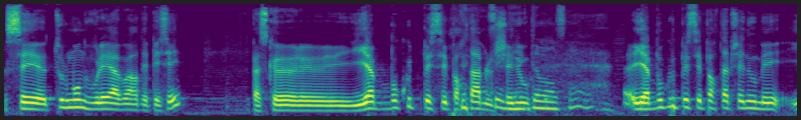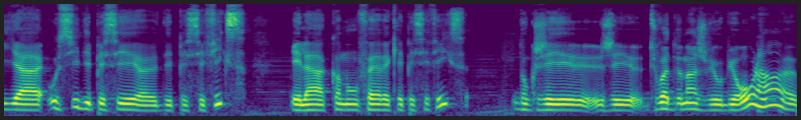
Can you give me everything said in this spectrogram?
c'est tout le monde voulait avoir des PC. Parce que euh, il y a beaucoup de PC portables chez nous. exactement ça. ouais. Il y a beaucoup de PC portables chez nous, mais il y a aussi des PC, euh, des PC fixes. Et là, comment on fait avec les PC fixes? Donc j'ai, j'ai, tu vois, demain je vais au bureau là,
